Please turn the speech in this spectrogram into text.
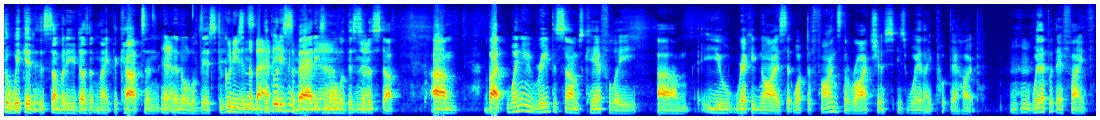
the wicked as somebody who doesn't make the cut, and, Yeah. and, and all of this. The goodies and the The goodies and the and- baddies, and yeah. all of this sort of stuff. Um, but when you read the Psalms carefully, um, you recognize that what defines the righteous is where they put their hope, Mm-hmm. where they put their faith.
